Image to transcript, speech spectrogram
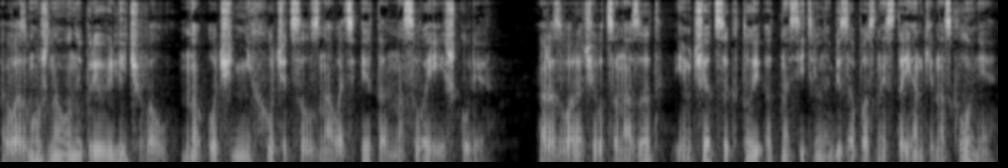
Возможно, он и преувеличивал, но очень не хочется узнавать это на своей шкуре. Разворачиваться назад и мчаться к той относительно безопасной стоянке на склоне,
